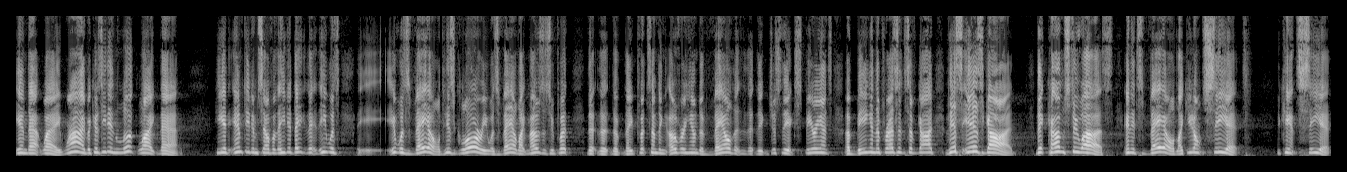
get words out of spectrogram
in that way. Why? Because he didn't look like that. He had emptied himself of that. He did. They, they, he was. It was veiled. His glory was veiled, like Moses, who put the, the, the, they put something over him to veil the, the, the, just the experience of being in the presence of God. This is God that comes to us, and it's veiled, like you don't see it. You can't see it.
